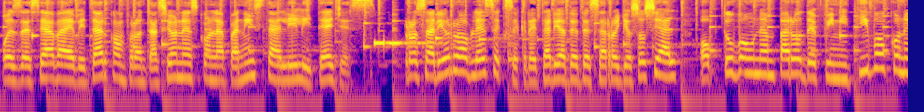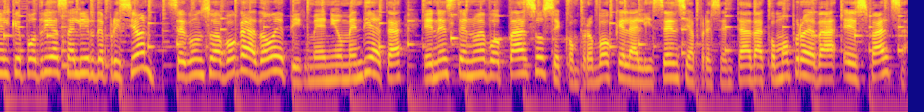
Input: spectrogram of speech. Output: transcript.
pues deseaba evitar confrontaciones con la panista Lili Telles. Rosario Robles, exsecretaria de Desarrollo Social, obtuvo un amparo definitivo con el que podría salir de prisión. Según su abogado, Epigmenio Mendieta, en este nuevo paso se comprobó que la licencia presentada como prueba es falsa.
